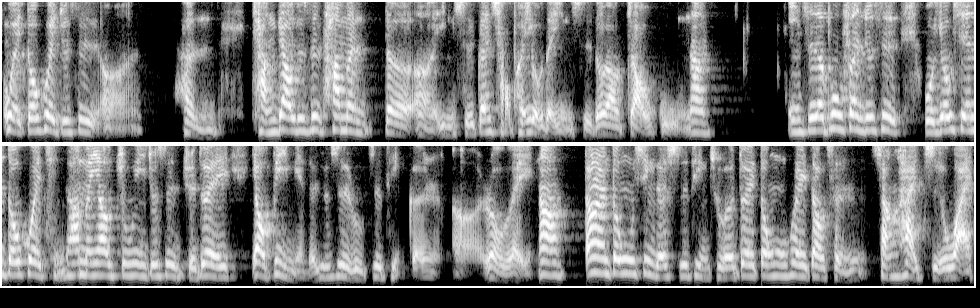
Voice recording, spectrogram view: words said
我也都会就是呃。很强调，就是他们的呃饮食跟小朋友的饮食都要照顾。那饮食的部分，就是我优先都会请他们要注意，就是绝对要避免的，就是乳制品跟呃肉类。那当然，动物性的食品除了对动物会造成伤害之外，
